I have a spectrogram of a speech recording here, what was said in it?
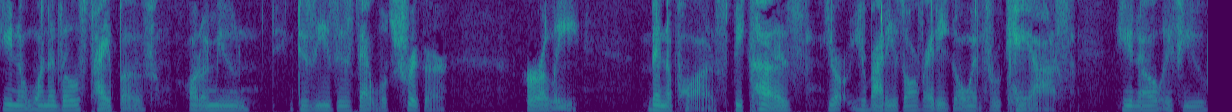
you know, one of those type of autoimmune diseases that will trigger early menopause because your your body is already going through chaos. You know, if you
